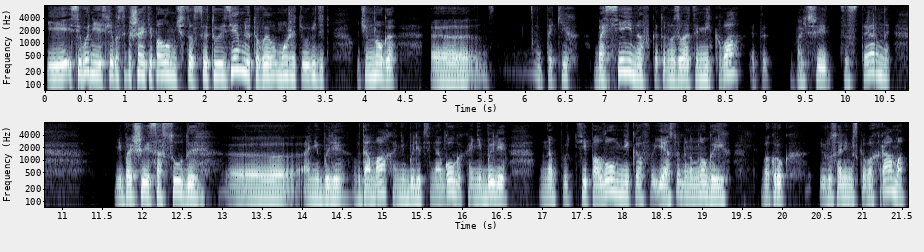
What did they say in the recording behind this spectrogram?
И сегодня, если вы совершаете паломничество в Святую Землю, то вы можете увидеть очень много э, таких бассейнов, которые называются миква, это большие цистерны и большие сосуды. Э, они были в домах, они были в синагогах, они были на пути паломников, и особенно много их вокруг Иерусалимского храма,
